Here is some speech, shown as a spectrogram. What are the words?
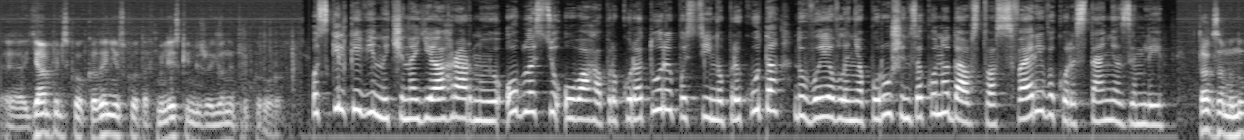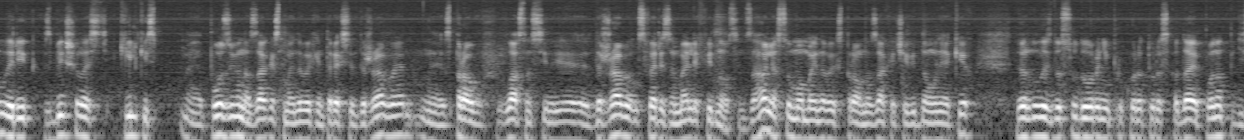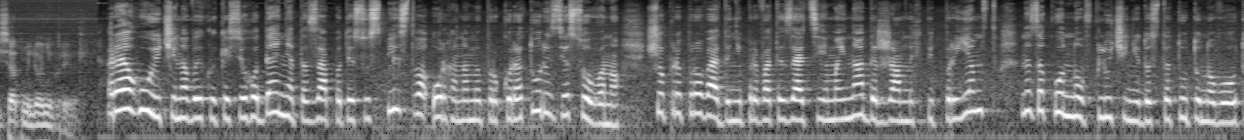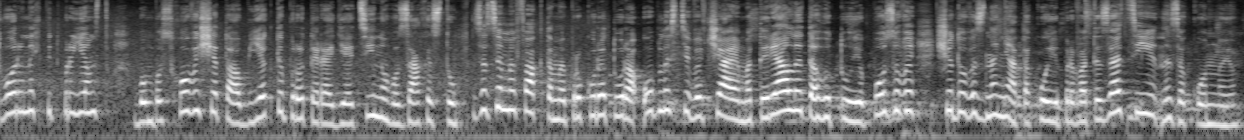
е, Ямпільського, Калинівського та Хмельницьким міжрайонним прокурором. Оскільки Вінниччина є аграрною областю, увага прокуратури постійно прикута до виявлення порушень законодавства в сфері використання землі. Так, за минулий рік збільшилась кількість е, позовів на захист майнових інтересів держави, е, справ власності держави у сфері земельних відносин. Загальна сума майнових справ на захист відновлення яких звернулись до суду органів прокуратури складає понад 50 мільйонів гривень. Реагуючи на виклики сьогодення та запити суспільства, органами прокуратури з'ясовано, що при проведенні приватизації майна державних підприємств незаконно включені до статуту новоутворених підприємств, бомбосховища та об'єкти протирадіаційного захисту. За цими фактами прокуратура області вивчає матеріали та готує позови щодо визнання такої приватизації незаконною.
